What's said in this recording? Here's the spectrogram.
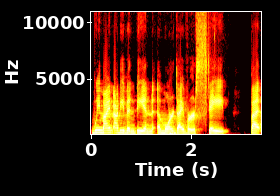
we might not even be in a more diverse state, but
